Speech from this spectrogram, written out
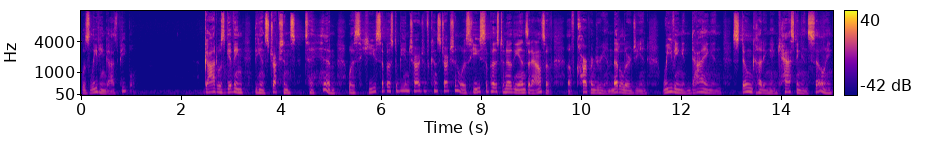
was leading God's people. God was giving the instructions to him. Was he supposed to be in charge of construction? Was he supposed to know the ins and outs of, of carpentry and metallurgy and weaving and dyeing and stone cutting and casting and sewing?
